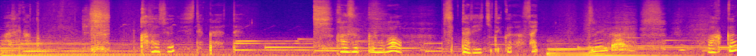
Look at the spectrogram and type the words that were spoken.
arigatou. Kazuku, Kazuku しっかり生きてください。お願い。分かっ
